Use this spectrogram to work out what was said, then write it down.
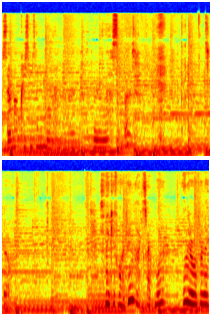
so not Christmas anymore when I'm uploading this, but still. So thank you for watching, like, subscribe more, ring the doorbell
